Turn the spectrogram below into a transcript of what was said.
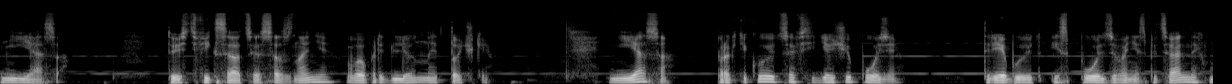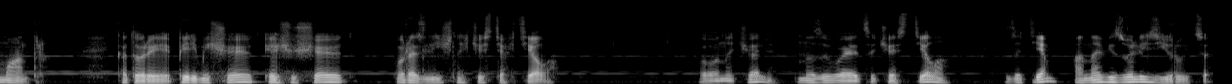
ньяса, то есть фиксация сознания в определенной точке. Ньяса практикуется в сидячей позе, требует использования специальных мантр, которые перемещают и ощущают в различных частях тела. Вначале называется часть тела, затем она визуализируется,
